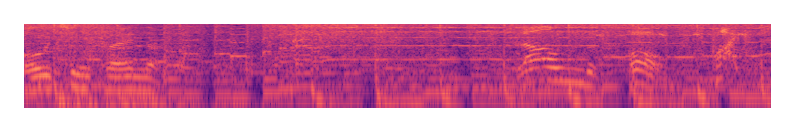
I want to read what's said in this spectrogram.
お家に帰んなラウンド4ファイト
